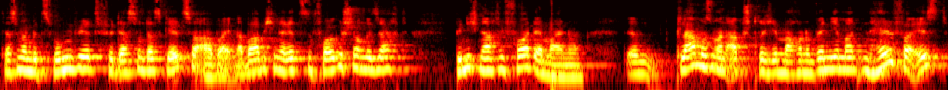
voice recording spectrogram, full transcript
dass man gezwungen wird, für das und das Geld zu arbeiten. Aber habe ich in der letzten Folge schon gesagt, bin ich nach wie vor der Meinung. Ähm, klar muss man Abstriche machen. Und wenn jemand ein Helfer ist,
